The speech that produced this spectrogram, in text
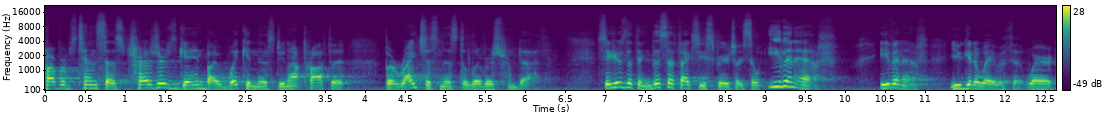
Proverbs 10 says, Treasures gained by wickedness do not profit, but righteousness delivers from death. See, here's the thing this affects you spiritually. So even if, even if you get away with it, where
